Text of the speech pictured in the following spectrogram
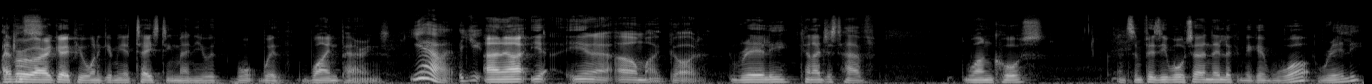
I Everywhere I go, people want to give me a tasting menu with with wine pairings, yeah, you, and I, yeah, you know, oh my god, really? Can I just have one course and some fizzy water? And they look at me, and go, "What? Really?"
